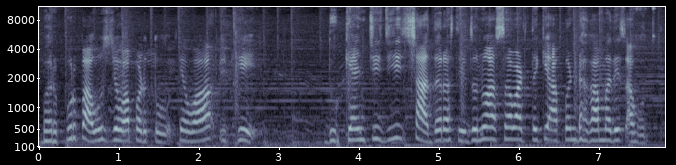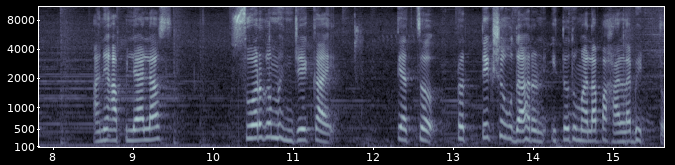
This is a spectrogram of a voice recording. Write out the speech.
भरपूर पाऊस जेव्हा पडतो तेव्हा इथे धुक्यांची जी चादर असते जणू असं वाटतं की आपण ढगामध्येच आहोत. आणि आपल्याला स्वर्ग म्हणजे काय? त्याचं प्रत्यक्ष उदाहरण इथं तुम्हाला पाहायला भेटतं.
